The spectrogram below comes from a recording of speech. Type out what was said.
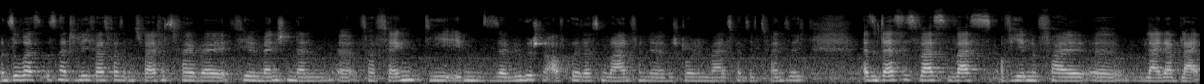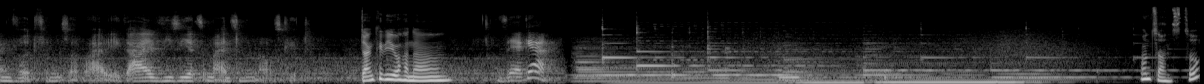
Und sowas ist natürlich was, was im Zweifelsfall bei vielen Menschen dann äh, verfängt, die eben dieser Lüge schon aufgesessen waren von der gestohlenen Wahl 2020. Also das ist was, was auf jeden Fall äh, leider bleiben wird von dieser Wahl, egal wie sie jetzt im Einzelnen ausgeht. Danke dir, Johanna. Sehr gern. Und sonst so?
